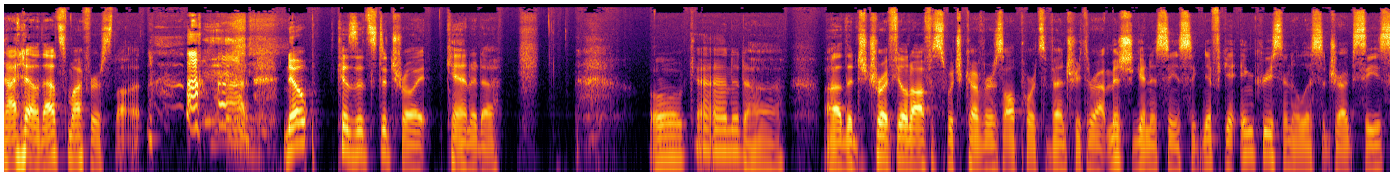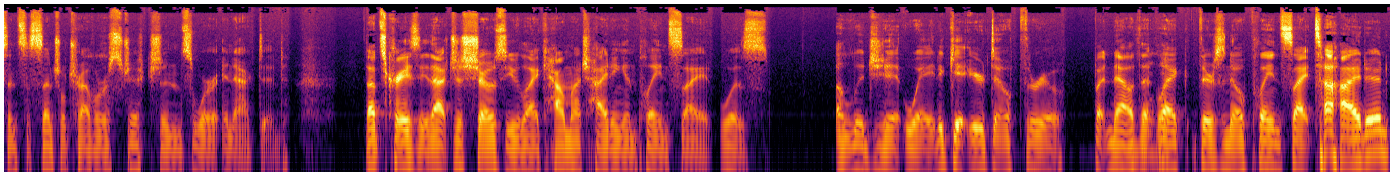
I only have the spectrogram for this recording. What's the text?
I know, that's my first thought. nope, because it's Detroit, Canada. Oh, Canada. Uh, the Detroit field office, which covers all ports of entry throughout Michigan, has seen a significant increase in illicit drug seized since essential travel restrictions were enacted. That's crazy. That just shows you like how much hiding in plain sight was a legit way to get your dope through. But now that like there's no plain sight to hide in,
